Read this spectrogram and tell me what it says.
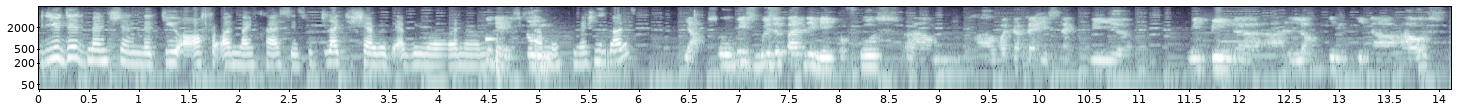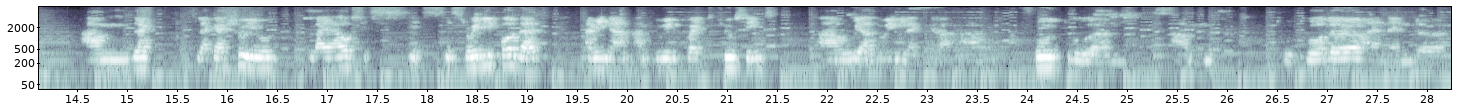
you did mention that you offer online classes. Would you like to share with everyone um, Okay, so some information about it? yeah so with with the pandemic of course um, uh, what happened is like we uh, we've been uh, uh, locked in in our house um, like like i show you my house is it's, it's ready for that i mean i'm, I'm doing quite a few things uh, we are doing like uh, food to um, um, to, to order and then uh,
